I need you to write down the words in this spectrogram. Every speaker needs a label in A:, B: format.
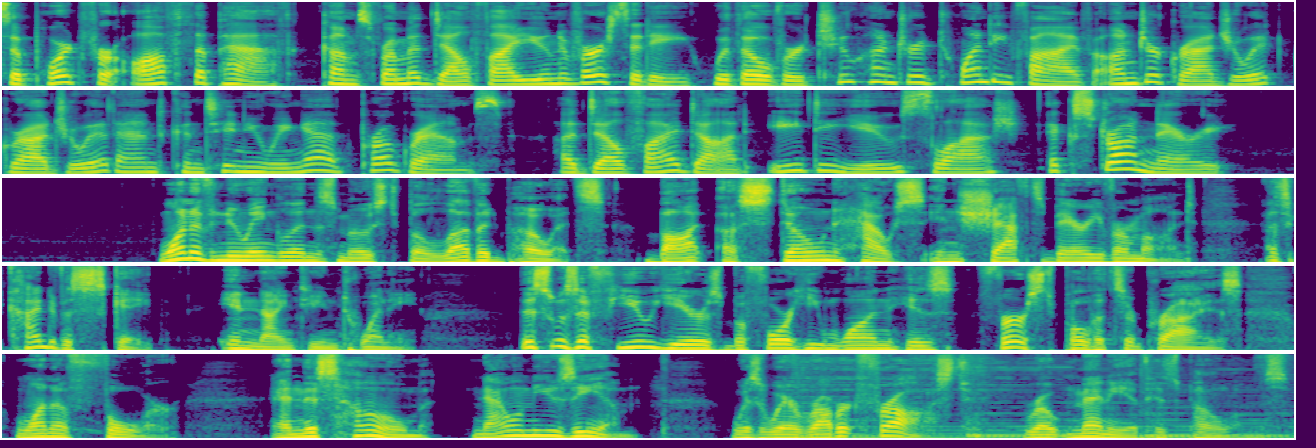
A: Support for Off the Path comes from Adelphi University with over 225 undergraduate, graduate, and continuing ed programs. adelphi.edu/extraordinary.
B: One of New England's most beloved poets bought a stone house in Shaftsbury, Vermont, as a kind of escape in 1920. This was a few years before he won his first Pulitzer Prize, one of four. And this home, now a museum, was where Robert Frost wrote many of his poems.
